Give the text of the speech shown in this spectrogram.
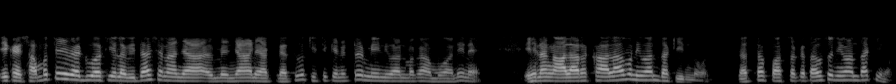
ඒකයි සමතේ වැඩුවා කියලා විදර්ශනා ඥානයක් නැතුව කිසි කෙනෙකුට මේ නිවන් මඟ හමුවන්නේ නැහැ. එහෙනම් ආලාර කාලාම නිවන් දකින්න ඕනේ. නැත්තම් පස්සක තවස නිවන් දකින්නවා.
